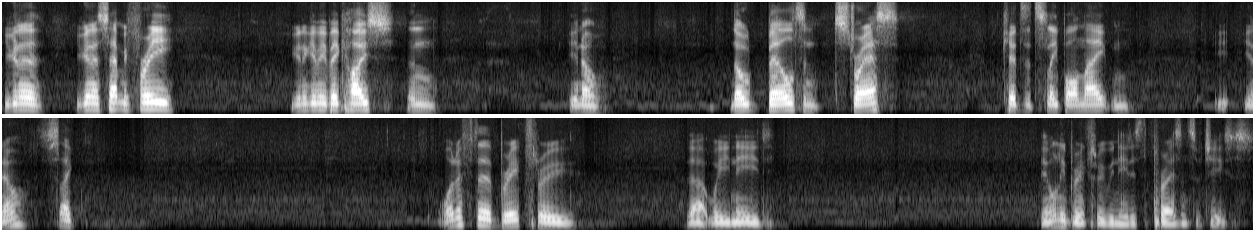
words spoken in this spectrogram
you're gonna you're gonna set me free. You're gonna give me a big house and you know no bills and stress. Kids that sleep all night and you know, it's like what if the breakthrough that we need the only breakthrough we need is the presence of Jesus.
